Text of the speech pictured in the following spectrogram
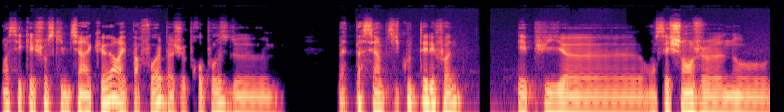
moi c'est quelque chose qui me tient à cœur et parfois bah, je propose de, bah, de, passer un petit coup de téléphone. Et puis on s'échange nos,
